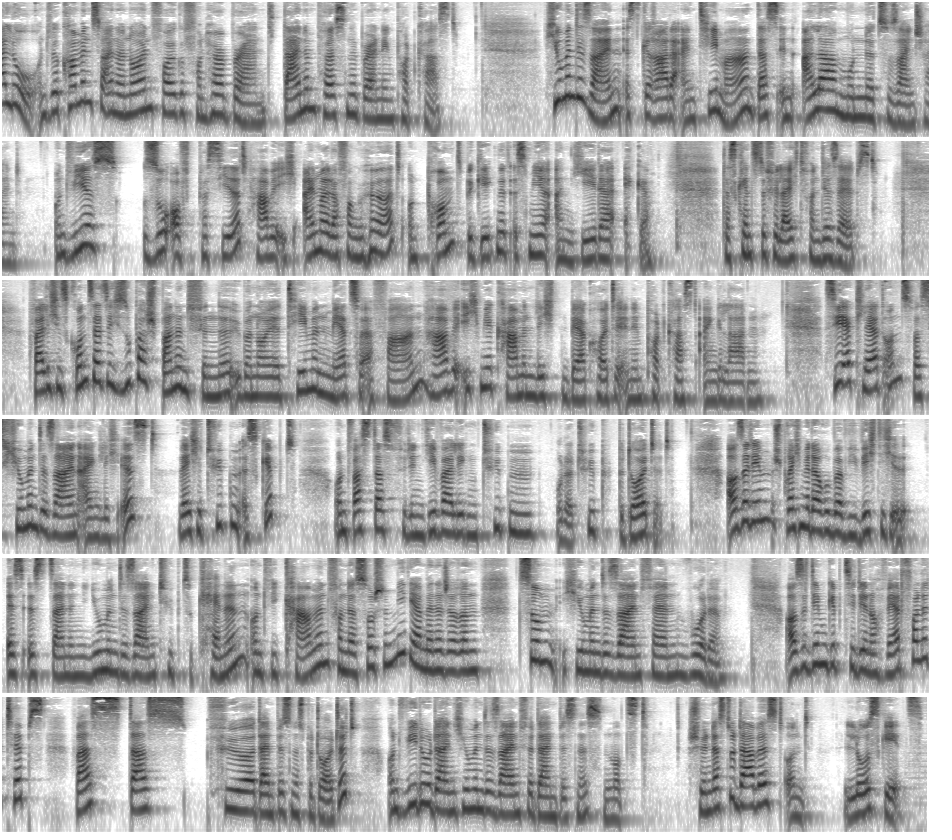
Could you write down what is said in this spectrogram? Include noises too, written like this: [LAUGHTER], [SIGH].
Hallo und willkommen zu einer neuen Folge von Her Brand, deinem Personal Branding Podcast. Human Design ist gerade ein Thema, das in aller Munde zu sein scheint. Und wie es so oft passiert, habe ich einmal davon gehört und prompt begegnet es mir an jeder Ecke. Das kennst du vielleicht von dir selbst. Weil ich es grundsätzlich super spannend finde, über neue Themen mehr zu erfahren, habe ich mir Carmen Lichtenberg heute in den Podcast eingeladen. Sie erklärt uns, was Human Design eigentlich ist, welche Typen es gibt und was das für den jeweiligen Typen oder Typ bedeutet. Außerdem sprechen wir darüber, wie wichtig es ist, seinen Human Design Typ zu kennen und wie Carmen von der Social Media Managerin zum Human Design Fan wurde. Außerdem gibt sie dir noch wertvolle Tipps, was das für dein Business bedeutet und wie du dein Human Design für dein Business nutzt. Schön, dass du da bist und los geht's.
